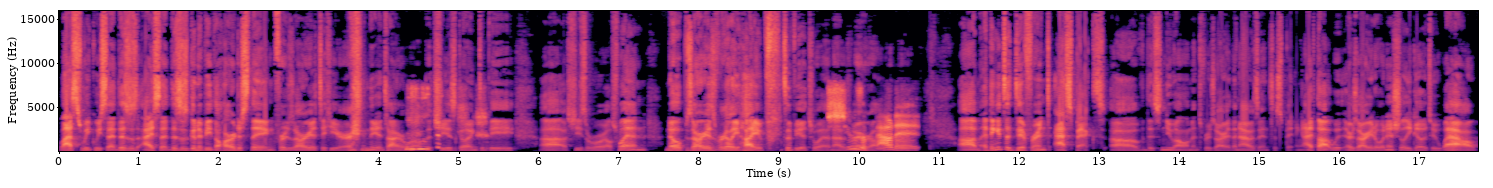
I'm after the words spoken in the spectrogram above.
last week we said this is, I said this is going to be the hardest thing for Zarya to hear in the entire world that she is going to be, uh, she's a royal twin. Nope. Zarya's really hype to be a twin. I she was about it. Um, I think it's a different aspect of this new element for Zarya than I was anticipating. I thought with Zarya to initially go to, wow,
